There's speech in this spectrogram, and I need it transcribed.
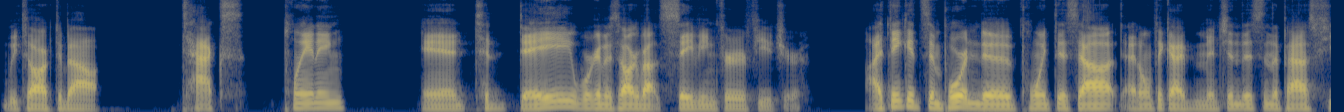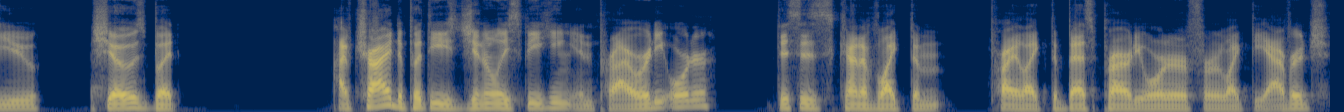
We talked about tax planning. And today we're going to talk about saving for your future. I think it's important to point this out. I don't think I've mentioned this in the past few shows, but I've tried to put these generally speaking in priority order. This is kind of like the probably like the best priority order for like the average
